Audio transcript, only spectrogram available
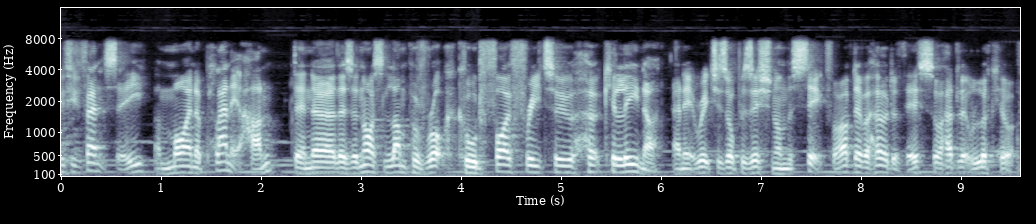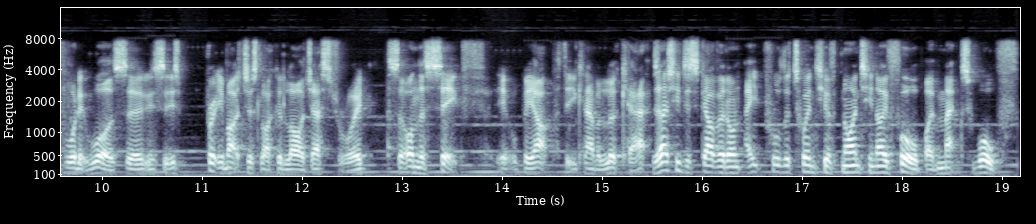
If you fancy a minor planet hunt, then uh, there's a nice lump of rock called 532 Herculina, and it reaches opposition on the 6th. I've never heard of this, so I had a little look at what it was. Uh, it's, it's pretty much just like a large asteroid. So on the 6th, it will be up that you can have a look at. It was actually discovered on April the 20th, 1904 by Max Wolf.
